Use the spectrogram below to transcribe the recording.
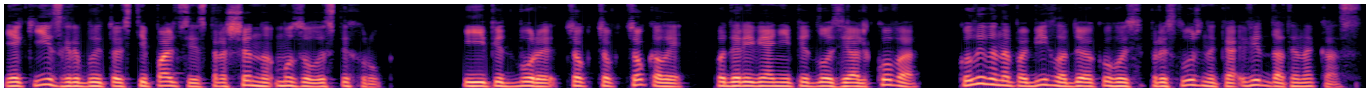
як її згребли товсті пальці страшенно мозолистих рук. Її підбори цок-цок-цокали по дерев'яній підлозі Алькова, коли вона побігла до якогось прислужника віддати наказ.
